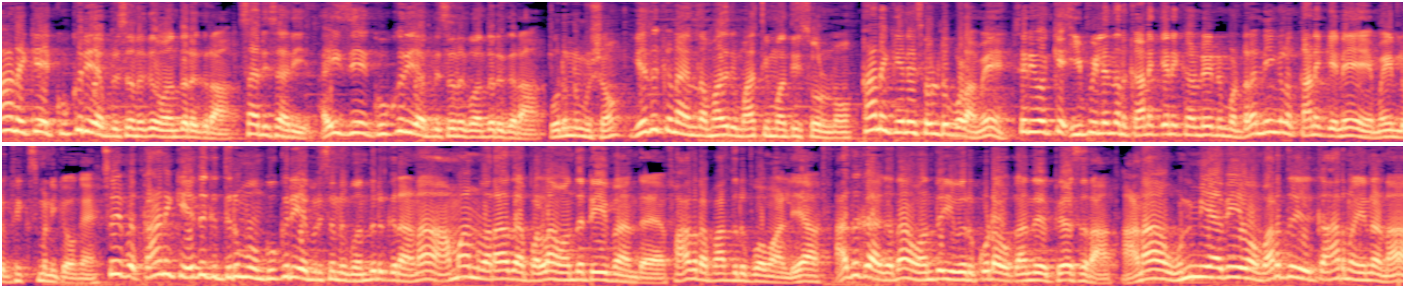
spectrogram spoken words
காணிக்கே குக்கரி ஆபரேஷனுக்கு வந்திருக்கிறான். சரி சரி ஐசியை குக்கரி ஆபரேஷனுக்கு வந்திருக்கிறான். ஒரு நிமிஷம் எதுக்கு நான் இந்த மாதிரி மாத்தி மாத்தி சொல்லணும்? காணிக்கேனே சொல்லிட்டு போலாமே. சரி ஓகே இப்ப இருந்து நான் கண்டினியூ பண்றேன். நீங்களும் காணிக்கேனே மைண்ட்ல பிக்ஸ் பண்ணிக்கோங்க. சோ இப்ப காணிக்கை எதுக்கு திரும்பவும் குக்கரி ஆபரேஷனுக்கு வந்திருக்கிறானா அமான் வராத அப்பெல்லாம் வந்துட்டு இப்ப அந்த ஃபாதரை பார்த்து பார்த்துட்டு போவான் இல்லையா? அதுக்காக தான் வந்து இவர் கூட உட்காந்து பேசுறான். ஆனா உண்மையாவே இவன் வரதுக்கு காரணம் என்னன்னா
